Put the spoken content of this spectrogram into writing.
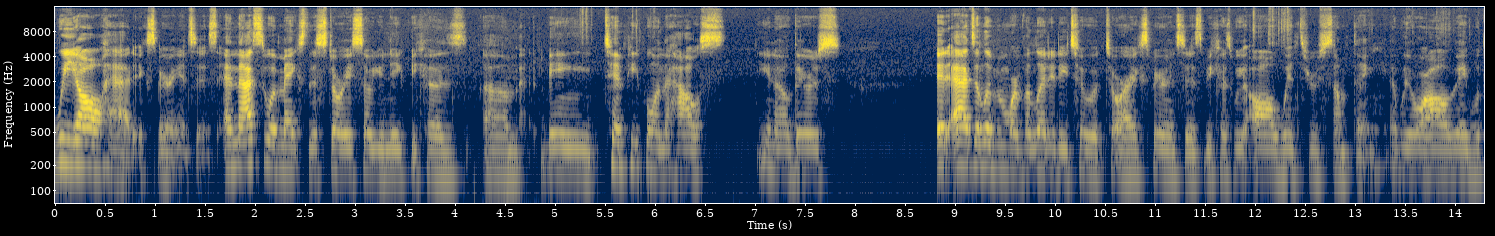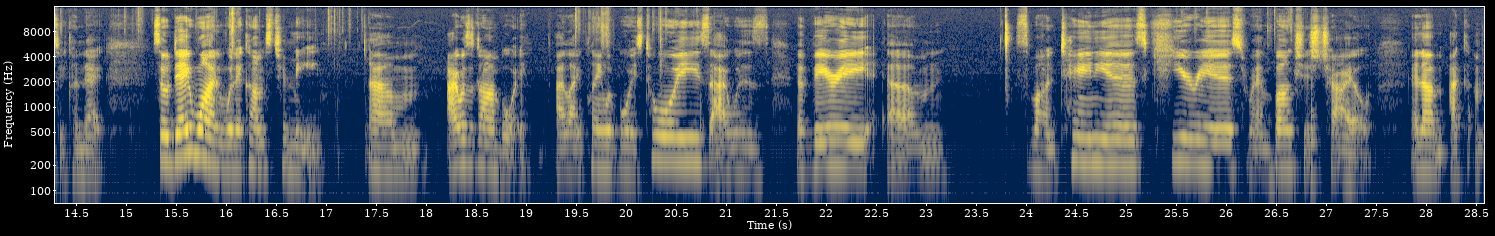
We all had experiences. And that's what makes this story so unique because um, being 10 people in the house, you know, there's it adds a little bit more validity to to our experiences because we all went through something and we were all able to connect. So day one, when it comes to me, um, I was a tomboy. I like playing with boys' toys. I was a very um, spontaneous, curious, rambunctious child. And I'm, I, am i am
